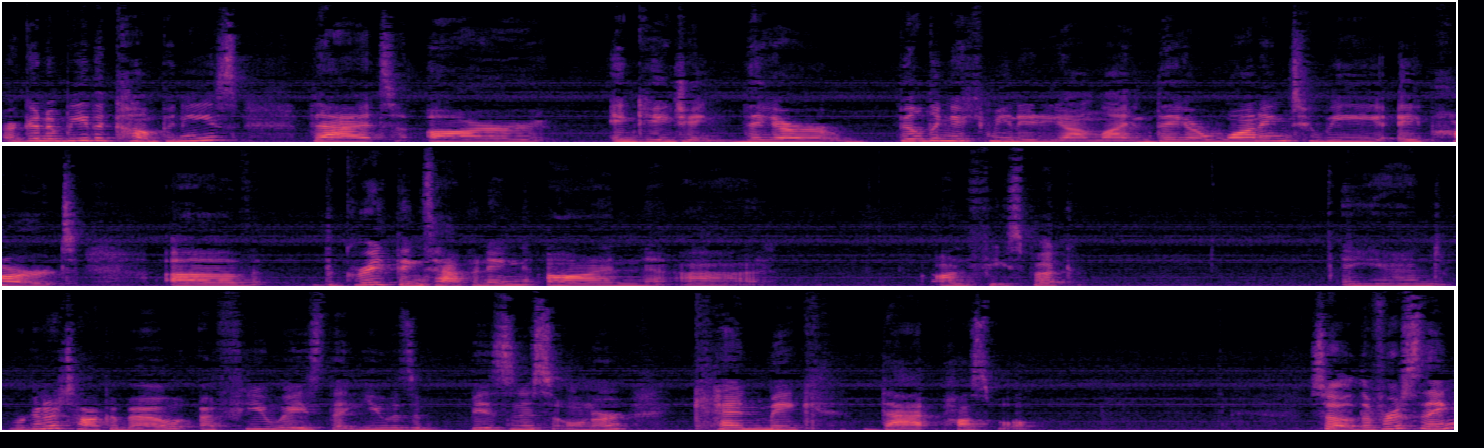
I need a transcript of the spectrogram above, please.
are going to be the companies that are engaging. They are building a community online. They are wanting to be a part of the great things happening on uh, on Facebook. And we're going to talk about a few ways that you as a business owner can make that possible. So the first thing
